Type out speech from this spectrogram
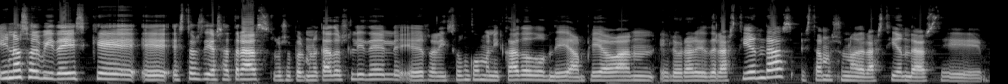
Y no os olvidéis que eh, estos días atrás los supermercados Lidl eh, realizó un comunicado donde ampliaban el horario de las tiendas. Estamos en una de las tiendas de,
